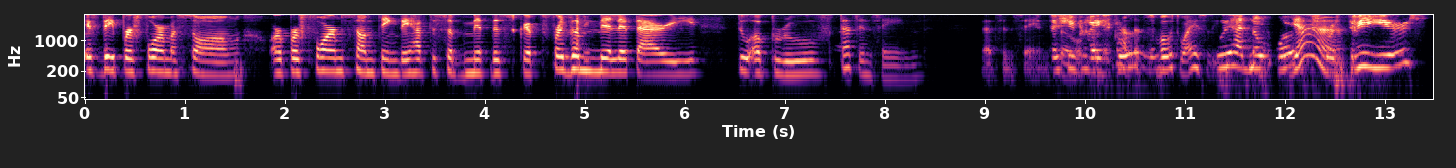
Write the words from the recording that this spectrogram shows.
if they perform a song or perform something, they have to submit the script for the military to approve. That's insane. That's insane. Especially so, high school. yeah, let's vote wisely. We had no works Yeah. for three years,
